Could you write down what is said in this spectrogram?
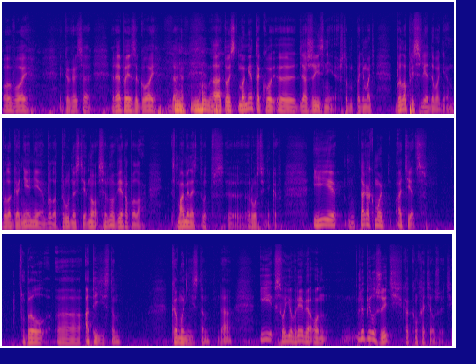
ой, как говорится, рэбе is a да? ну, да. А, то есть момент такой э, для жизни, чтобы понимать, было преследование, было гонение, было трудности, но все равно вера была с маминой вот, э, родственников. И так как мой отец был э, атеистом, коммунистом, да, и в свое время он любил жить, как он хотел жить.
